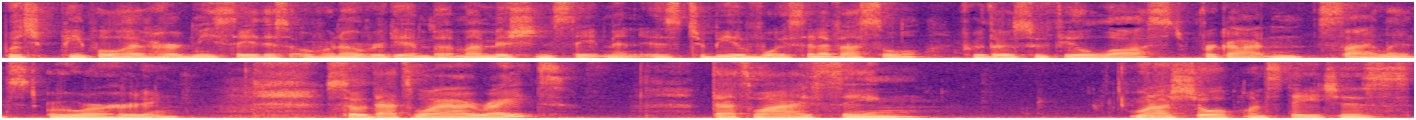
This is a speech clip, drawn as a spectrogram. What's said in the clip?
which people have heard me say this over and over again, but my mission statement is to be a voice and a vessel for those who feel lost, forgotten, silenced, or who are hurting. So that's why I write. That's why I sing. When I show up on stages,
